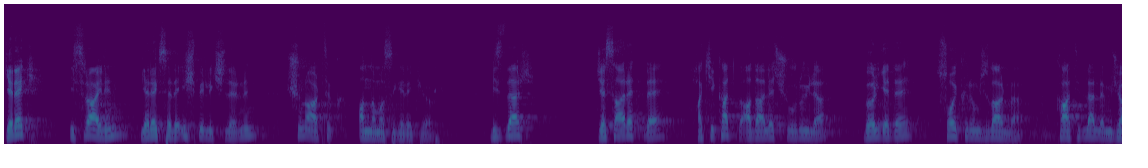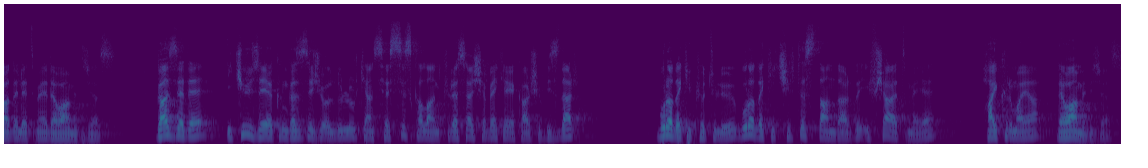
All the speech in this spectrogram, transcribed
Gerek İsrail'in gerekse de işbirlikçilerinin şunu artık anlaması gerekiyor. Bizler cesaretle, hakikat ve adalet şuuruyla bölgede soykırımcılarla, katillerle mücadele etmeye devam edeceğiz. Gazze'de 200'e yakın gazeteci öldürülürken sessiz kalan küresel şebekeye karşı bizler buradaki kötülüğü, buradaki çifte standardı ifşa etmeye, haykırmaya devam edeceğiz.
